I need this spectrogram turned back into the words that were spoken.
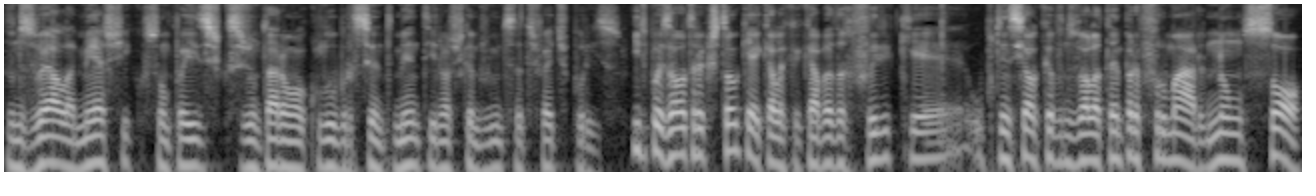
Venezuela, México, são países que se juntaram ao clube recentemente e nós ficamos muito satisfeitos por isso. E depois há outra questão, que é aquela que acaba de referir, que é o potencial que a Venezuela tem para formar não só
